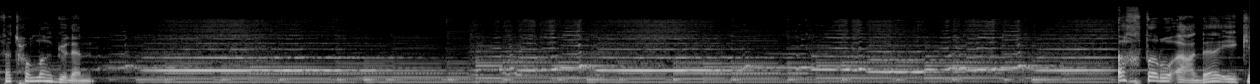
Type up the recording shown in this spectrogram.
فتح الله جلن. أخطر أعدائك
